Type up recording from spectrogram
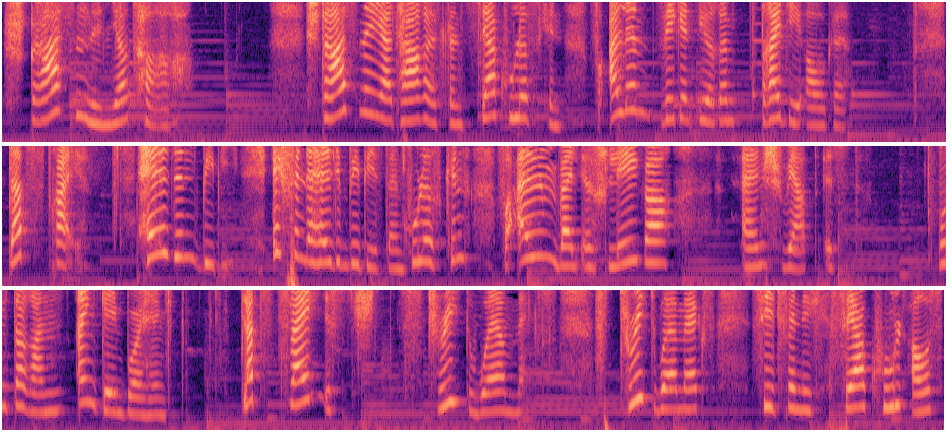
Straßen-Ninja Tara. Straßennäher Tara ist ein sehr cooler Skin, vor allem wegen ihrem 3D-Auge. Platz 3. Heldin Bibi. Ich finde Heldin Bibi ist ein cooler Skin, vor allem weil ihr Schläger ein Schwert ist und daran ein Gameboy hängt. Platz 2 ist Streetwear Max. Streetwear Max sieht, finde ich, sehr cool aus,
